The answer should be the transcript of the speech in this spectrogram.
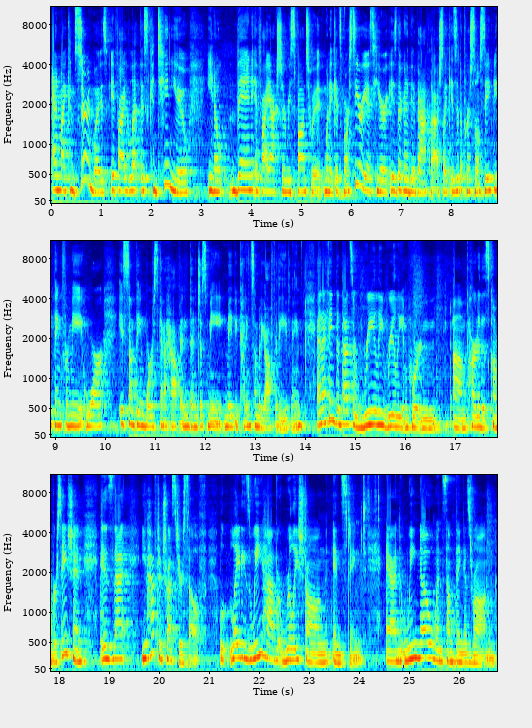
And my concern was if i let this continue you know, then if I actually respond to it when it gets more serious here, is there going to be a backlash? Like, is it a personal safety thing for me, or is something worse going to happen than just me maybe putting somebody off for the evening? And I think that that's a really, really important um, part of this conversation is that you have to trust yourself ladies, we have really strong instinct. And we know when something is wrong.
